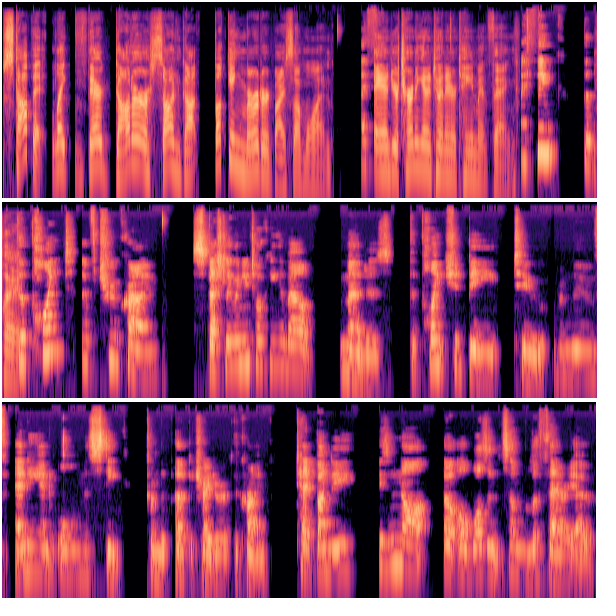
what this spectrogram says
stop it. Like their daughter or son got fucking murdered by someone, th- and you're turning it into an entertainment thing. I think the Like- the point of true crime, especially when you're talking about murders, the point should be to remove any and all mystique from the perpetrator of the crime. Ted Bundy is not or, or wasn't some Lothario,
